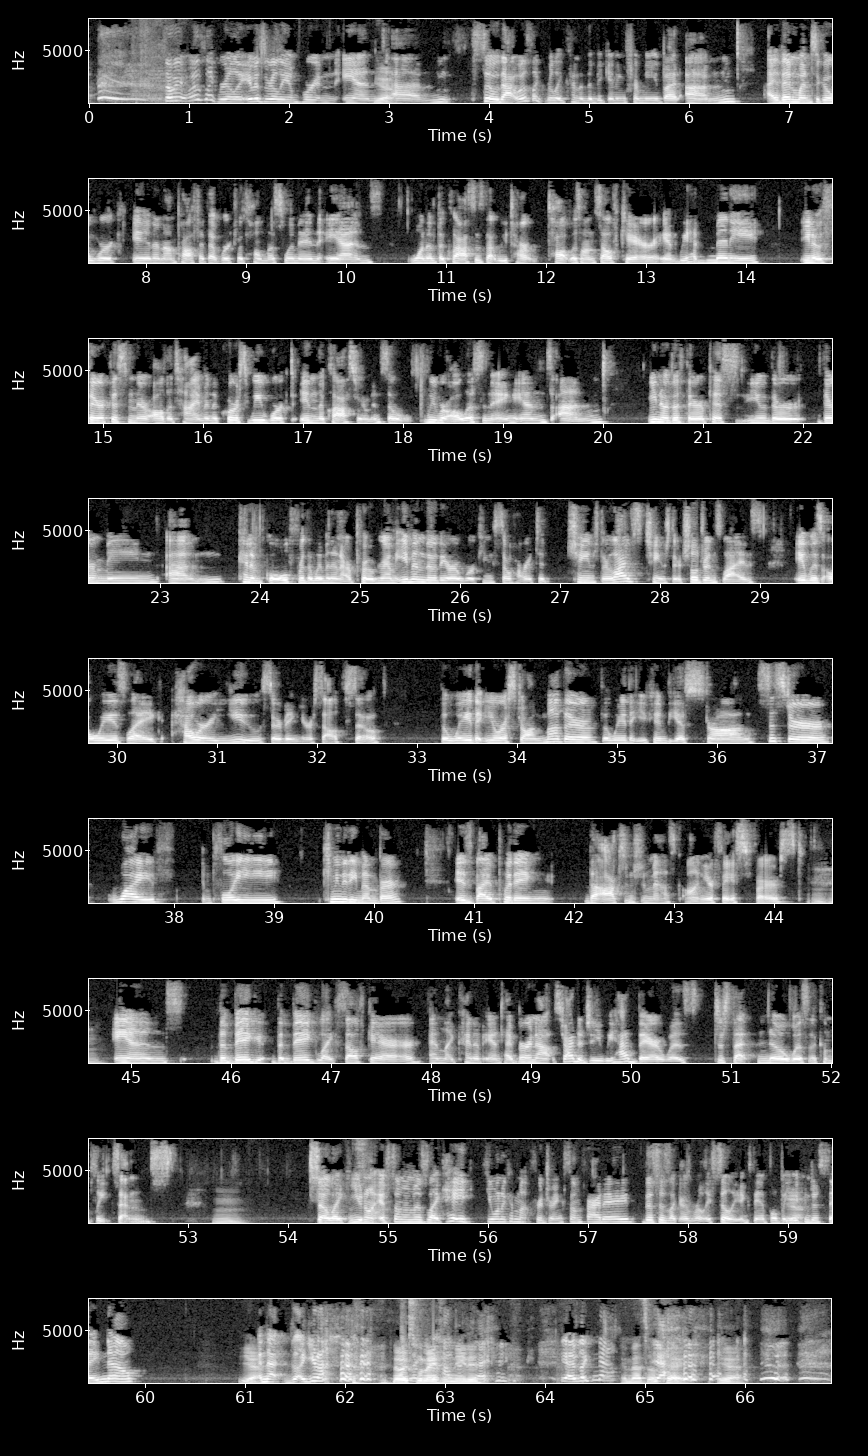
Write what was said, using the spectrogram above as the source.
so it was like really, it was really important, and Yeah. um, so that was like really kind of the beginning for me. But um, I then went to go work in a nonprofit that worked with homeless women, and one of the classes that we ta- taught was on self care, and we had many you know therapists in there all the time and of course we worked in the classroom and so we were all listening and um you know the therapists you know their their main um, kind of goal for the women in our program even though they were working so hard to change their lives change their children's lives it was always like how are you serving yourself so the way that you're a strong mother the way that you can be a strong sister wife employee community member is by putting the oxygen mask on your face 1st mm-hmm. and the big the big like self-care and like kind of anti-burnout strategy we had there was just that no was a complete sentence mm. so like That's you don't smart. if someone was like hey do you want to come out for drinks on friday this is like a really silly example but yeah. you can just say no yeah and that like, you know no explanation like, needed yeah i was like no and that's okay yeah, yeah.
